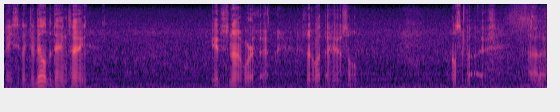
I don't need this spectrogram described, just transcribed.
basically to build the dang thing. It's not worth it. It's not worth the hassle. I'll survive. Without it.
